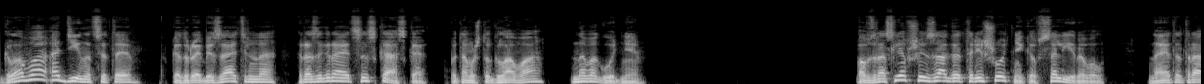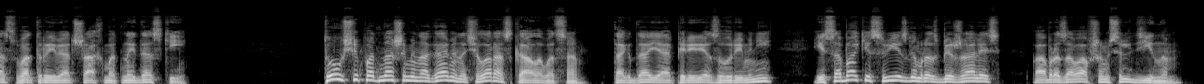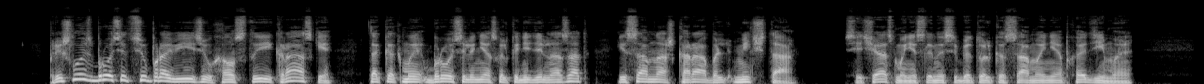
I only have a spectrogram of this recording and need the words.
Глава одиннадцатая, в которой обязательно разыграется сказка, потому что глава новогодняя. Повзрослевший за год Решетников солировал, на этот раз в отрыве от шахматной доски. Толща под нашими ногами начала раскалываться. Тогда я перерезал ремни, и собаки с визгом разбежались по образовавшимся льдинам. Пришлось бросить всю провизию, холсты и краски, так как мы бросили несколько недель назад и сам наш корабль «Мечта». Сейчас мы несли на себе только самое необходимое.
